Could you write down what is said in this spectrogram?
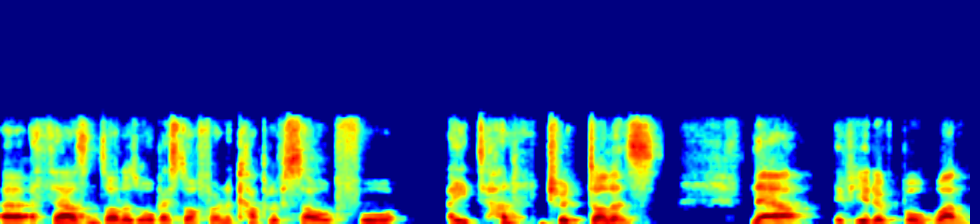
uh, $1,000 or best offer, and a couple have sold for $800. Now, if you'd have bought one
